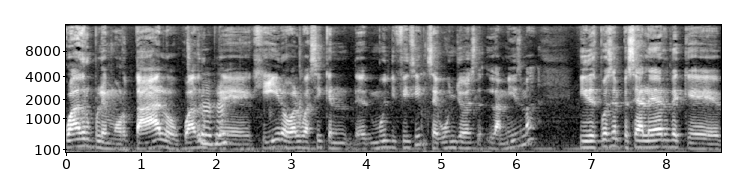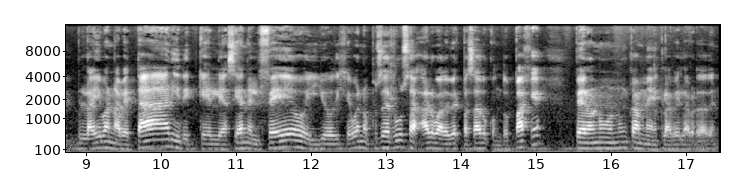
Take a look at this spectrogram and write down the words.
cuádruple mortal o cuádruple giro o algo así que es muy difícil, según yo es la misma. Y después empecé a leer de que la iban a vetar y de que le hacían el feo y yo dije, bueno, pues es rusa, algo ha de haber pasado con dopaje, pero no, nunca me clavé la verdad en,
